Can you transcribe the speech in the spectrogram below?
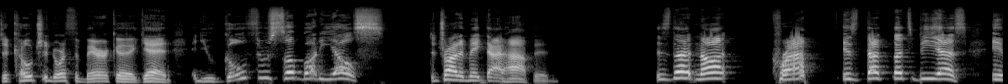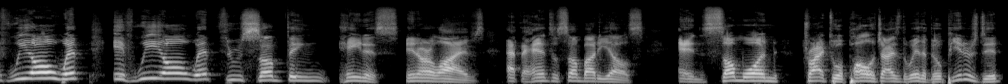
to coach in North America again and you go through somebody else to try to make that happen. Is that not crap? Is that that's bs if we all went if we all went through something heinous in our lives at the hands of somebody else and someone tried to apologize the way that Bill Peters did,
